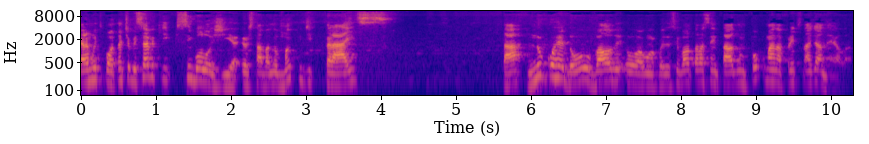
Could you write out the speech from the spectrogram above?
que era muito importante. Observe que, que simbologia. Eu estava no banco de trás, tá? No corredor, o Valdo, ou alguma coisa assim, o estava sentado um pouco mais na frente na janela.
